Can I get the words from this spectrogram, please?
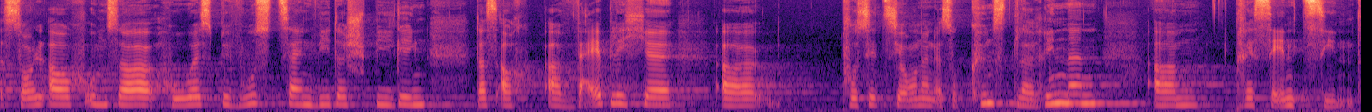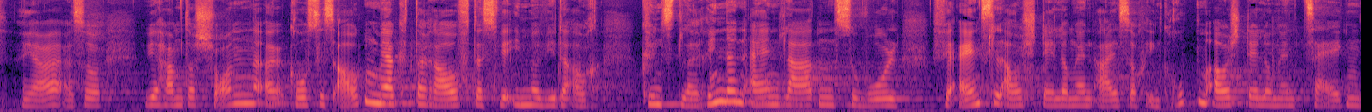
äh, soll auch unser hohes Bewusstsein widerspiegeln, dass auch äh, weibliche äh, Positionen, also Künstlerinnen, ähm, präsent sind. Ja, also wir haben da schon ein äh, großes Augenmerk darauf, dass wir immer wieder auch Künstlerinnen einladen, sowohl für Einzelausstellungen als auch in Gruppenausstellungen zeigen.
